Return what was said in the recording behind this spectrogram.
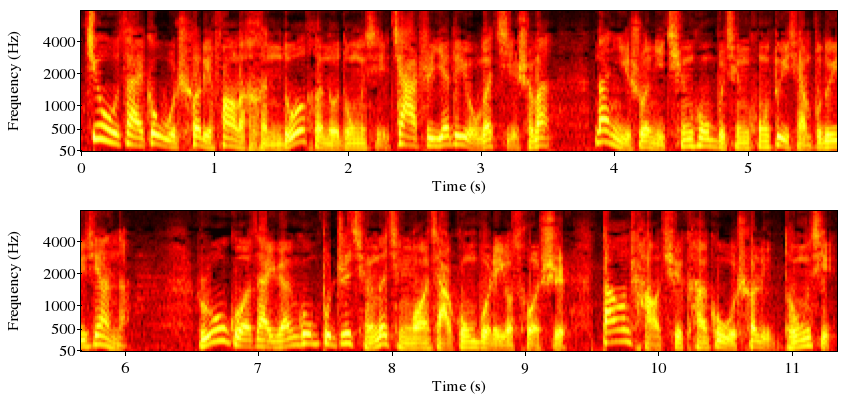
就在购物车里放了很多很多东西，价值也得有个几十万。那你说你清空不清空，兑现不兑现呢？如果在员工不知情的情况下公布了一个措施，当场去看购物车里的东西，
